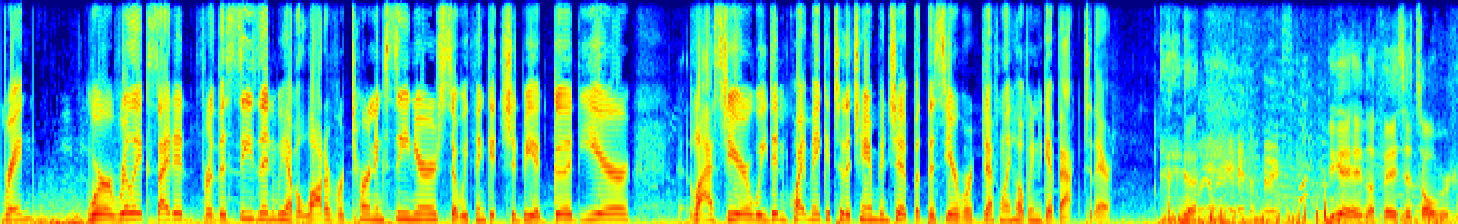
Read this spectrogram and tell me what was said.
ring. we're really excited for this season. We have a lot of returning seniors, so we think it should be a good year. Last year we didn't quite make it to the championship, but this year we're definitely hoping to get back to there. If you get hit in the face, it's over.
